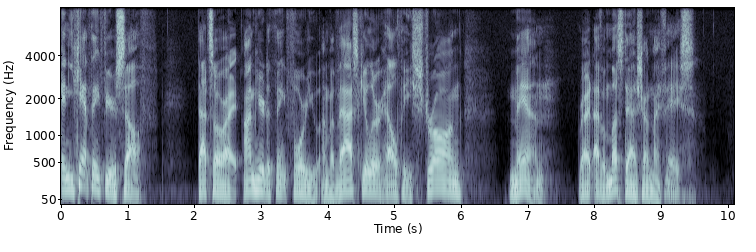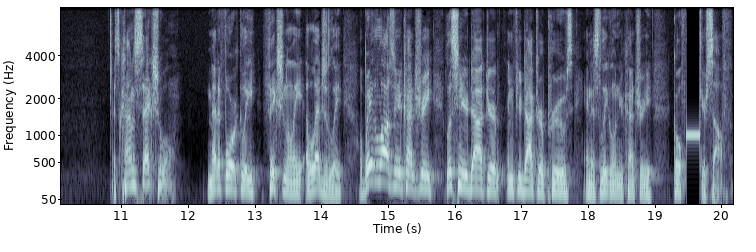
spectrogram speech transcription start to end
and you can't think for yourself. That's all right. I'm here to think for you. I'm a vascular, healthy, strong man, right? I have a mustache on my face. It's kind of sexual metaphorically, fictionally, allegedly. Obey the laws in your country, listen to your doctor, and if your doctor approves and it's legal in your country, go f yourself.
